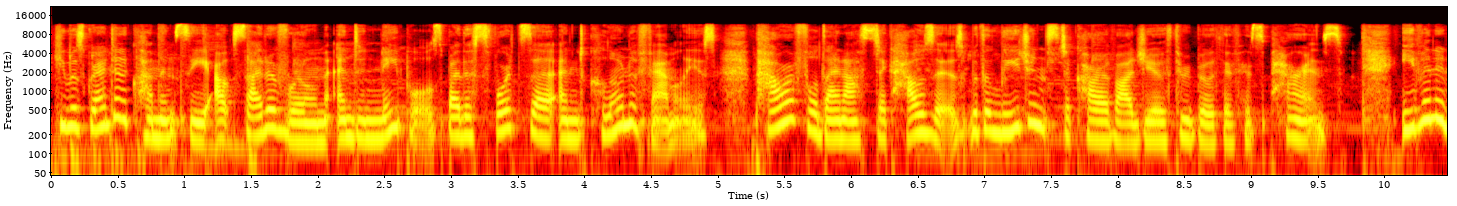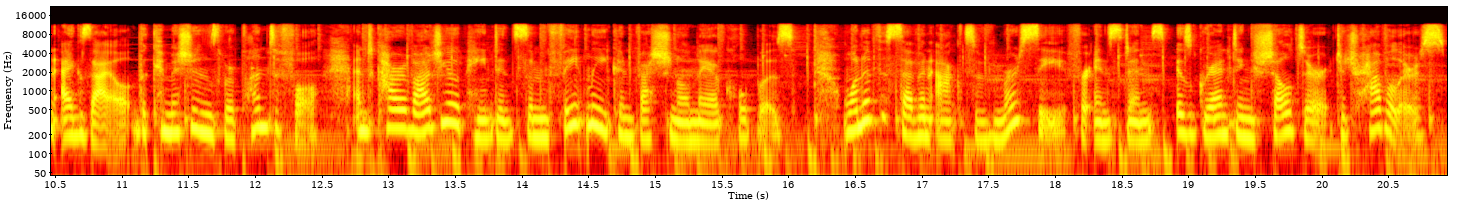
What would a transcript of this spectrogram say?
He was granted clemency outside of Rome and in Naples by the Sforza and Colonna families, powerful dynastic houses with allegiance to Caravaggio through both of his parents. Even in exile, the commissions were plentiful, and Caravaggio painted some faintly confessional mea culpas. One of the seven acts of mercy, for instance, is granting shelter to travelers.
